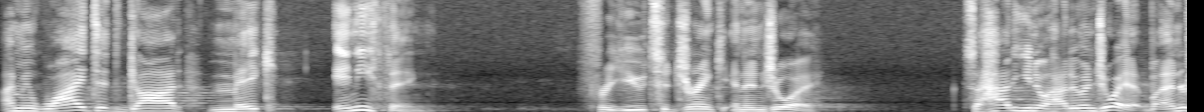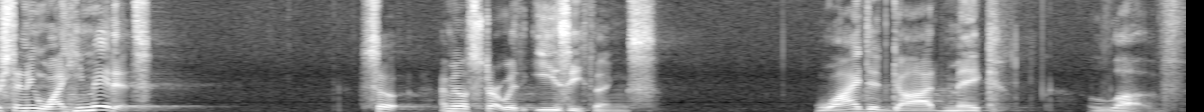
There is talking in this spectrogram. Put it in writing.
I mean, why did God make anything for you to drink and enjoy? So, how do you know how to enjoy it? By understanding why He made it. So, I mean, let's start with easy things. Why did God make love?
